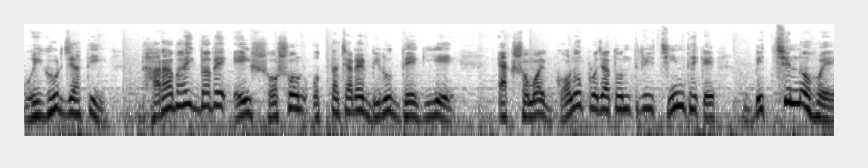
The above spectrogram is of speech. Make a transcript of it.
উইঘুর জাতি ধারাবাহিকভাবে এই শোষণ অত্যাচারের বিরুদ্ধে গিয়ে একসময় গণপ্রজাতন্ত্রী চীন থেকে বিচ্ছিন্ন হয়ে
